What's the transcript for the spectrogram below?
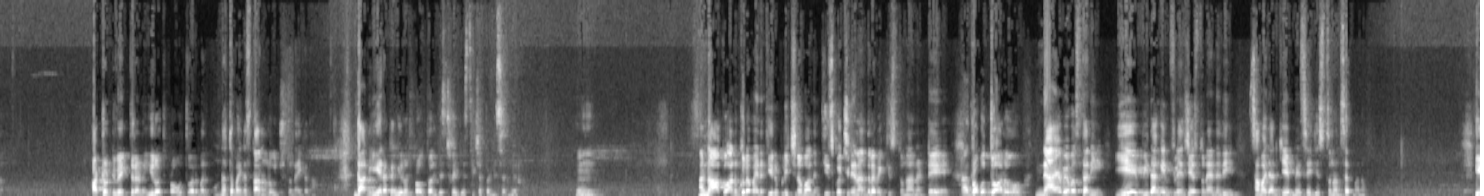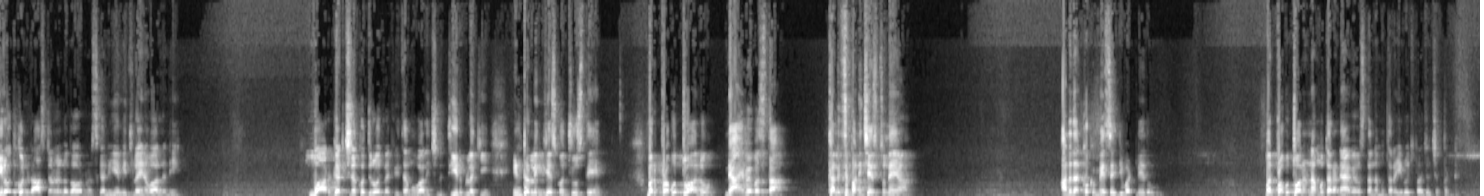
అటువంటి వ్యక్తులను ఈరోజు ప్రభుత్వాలు మరి ఉన్నతమైన స్థానంలో ఉంచుతున్నాయి కదా. దాన్ని ఏ రకంగా ఈరోజు ప్రభుత్వాలు జస్టిఫై చేస్తే చెప్పండి సార్ మీరు. నాకు అనుకూలమైన తీర్పులు ఇచ్చిన వాళ్ళని తీసుకొచ్చి నేను అందులో ఎక్కిస్తున్నానంటే ప్రభుత్వాలు న్యాయ వ్యవస్థని ఏ విధంగా ఇన్ఫ్లుయెన్స్ చేస్తున్నాయనేది సమాజానికి ఏ మెసేజ్ ఇస్తున్నాం సార్ మనం? ఈరోజు కొన్ని రాష్ట్రాలలో గవర్నర్స్గా నియమితులైన వాళ్ళని వారు గడిచిన కొద్ది రోజుల క్రితము వాళ్ళు ఇచ్చిన తీర్పులకి ఇంటర్లింక్ చేసుకొని చూస్తే మరి ప్రభుత్వాలు న్యాయ వ్యవస్థ కలిసి పనిచేస్తున్నాయా అన్నదానికి ఒక మెసేజ్ ఇవ్వట్లేదు. మరి ప్రభుత్వాలను నమ్ముతారా? న్యాయ వ్యవస్థను నమ్ముతారా? ఈరోజు ప్రజలు చెప్పండి.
